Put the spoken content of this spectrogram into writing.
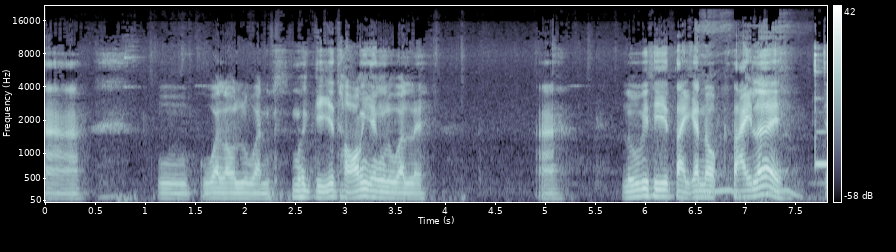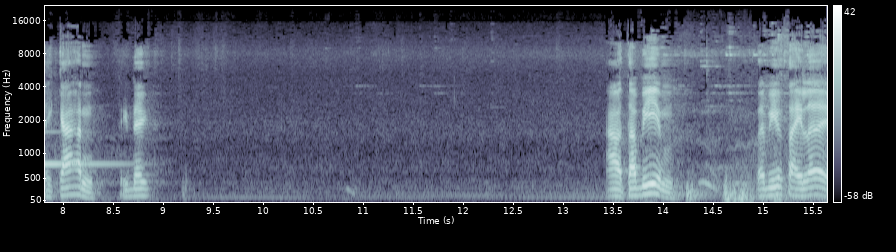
อ่า ครูกลัวเราลวน เมื่อกี้ท้องยังลวนเลย อ่ารู้วิธีใส่กระหนกใส่เลย ใจกล้านเด็กๆอ้าวตาบีมตาบีมใส่เลย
